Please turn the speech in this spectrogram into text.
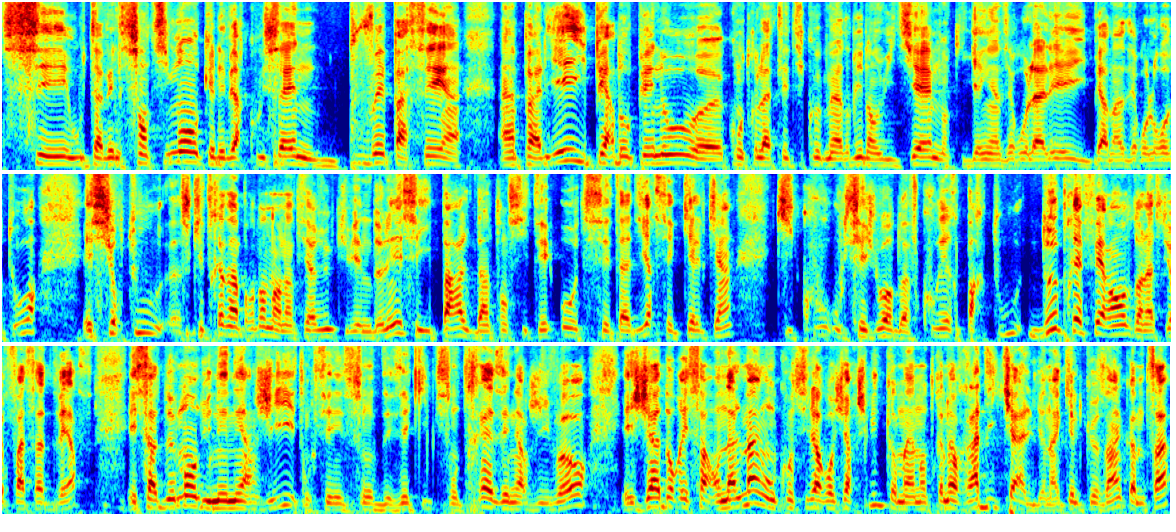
C'est où tu avais le sentiment que Leverkusen pouvait passer un, palier. Ils perdent au péno euh, contre l'Atlético Madrid en huitième donc ils gagnent un 0 l'aller, ils perdent un 0 le retour. Et surtout, ce qui est très important dans l'interview que tu viens de donner, c'est qu'il parle d'intensité haute, c'est-à-dire c'est quelqu'un qui court, où ses joueurs doivent courir partout, de préférence dans la surface adverse, et ça demande une énergie. Donc ce sont des équipes qui sont très énergivores, et j'ai adoré ça. En Allemagne, on considère Roger Schmidt comme un entraîneur radical. Il y en a quelques-uns comme ça,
